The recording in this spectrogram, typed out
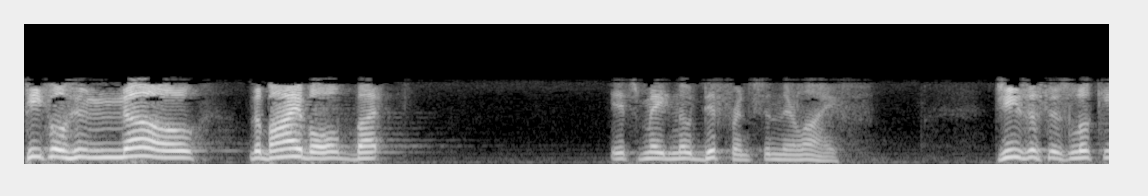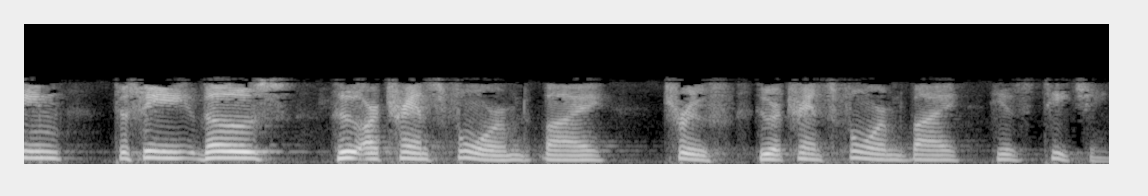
People who know the Bible, but it's made no difference in their life. Jesus is looking to see those who are transformed by truth, who are transformed by His teaching.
